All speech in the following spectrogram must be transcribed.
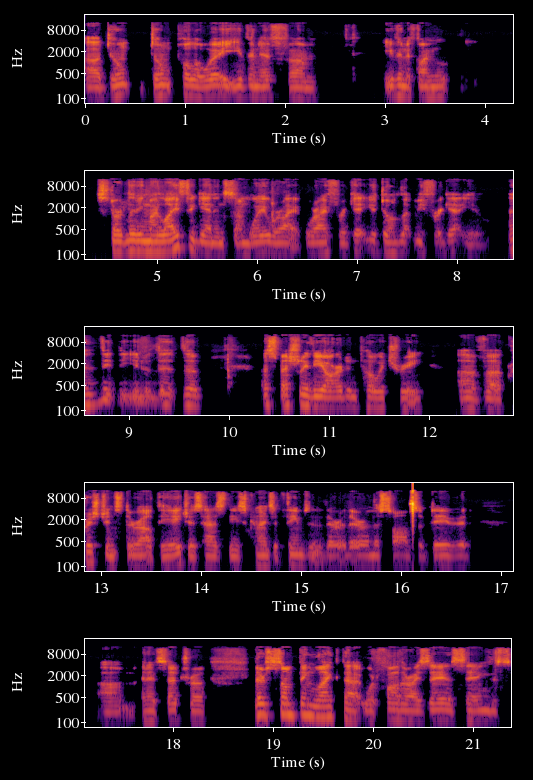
Uh, don't, don't pull away, even if, um, even if I'm start living my life again in some way where I, where I forget you. Don't let me forget you. And the, the, you know, the, the, especially the art and poetry of uh, Christians throughout the ages has these kinds of themes. They're there in the Psalms of David um, and etc. There's something like that. What Father Isaiah is saying, this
